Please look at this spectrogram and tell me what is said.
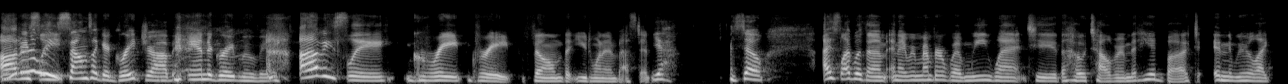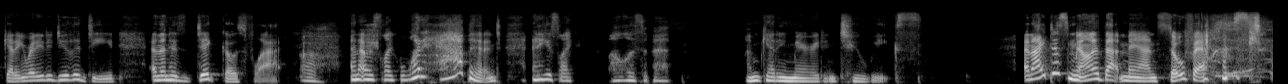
Literally Obviously, sounds like a great job and a great movie. obviously, great, great film that you'd want to invest in. Yeah. So I slept with him. And I remember when we went to the hotel room that he had booked and we were like getting ready to do the deed. And then his dick goes flat. Ugh. And I was like, what happened? And he's like, Elizabeth, I'm getting married in two weeks. And I dismounted that man so fast.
